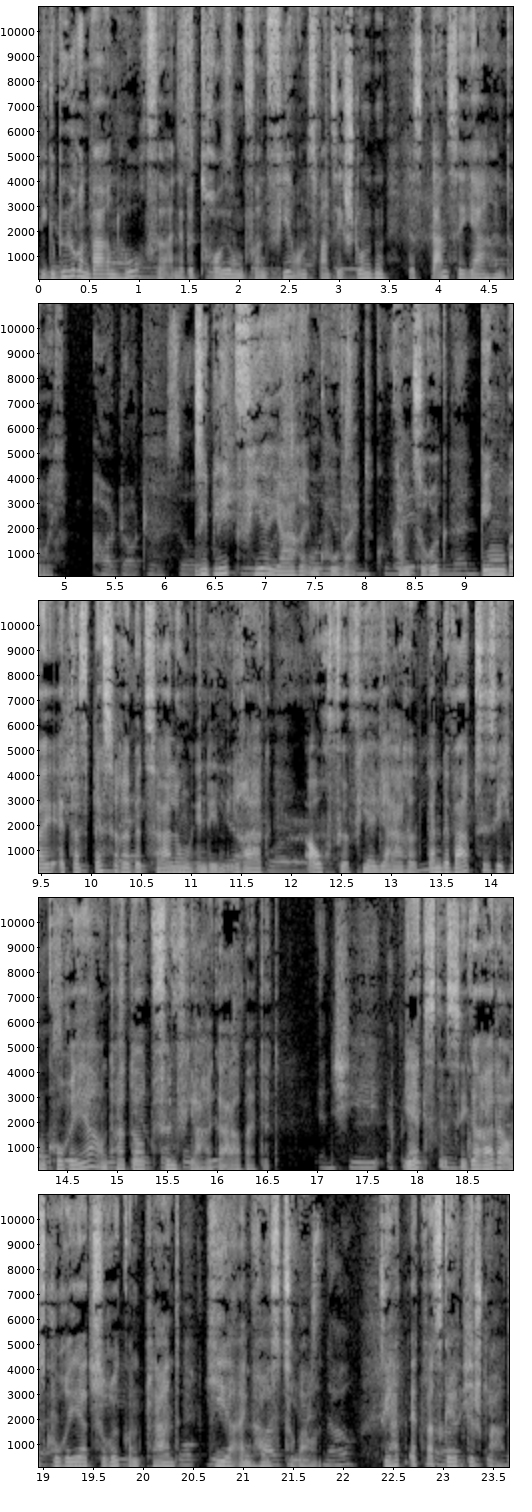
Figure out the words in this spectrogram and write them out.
Die Gebühren waren hoch für eine Betreuung von 24 Stunden das ganze Jahr hindurch. Sie blieb vier Jahre in Kuwait, kam zurück, ging bei etwas besserer Bezahlung in den Irak, auch für vier Jahre. Dann bewarb sie sich in Korea und hat dort fünf Jahre gearbeitet. Jetzt ist sie gerade aus Korea zurück und plant, hier ein Haus zu bauen. Sie hat etwas Geld gespart.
